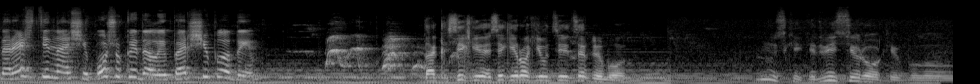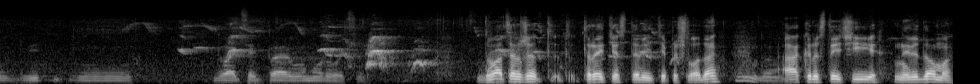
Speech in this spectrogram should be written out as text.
Нарешті наші пошуки дали перші плоди. Так, скільки, скільки років у цій церкві було? Ну скільки? 200 років було у дві- у 21-му році. 20 вже третє століття пішло, так? Да? Ну да. А крести чиї невідомо.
